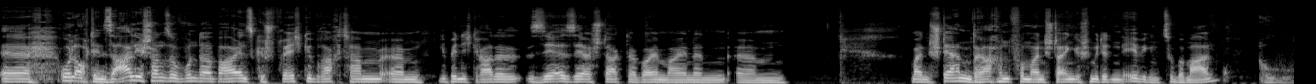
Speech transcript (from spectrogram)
äh, und auch den Sali schon so wunderbar ins Gespräch gebracht haben, ähm, bin ich gerade sehr sehr stark dabei, meinen ähm, meinen Sternendrachen von meinen steingeschmiedeten Ewigen zu bemalen. Oh.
